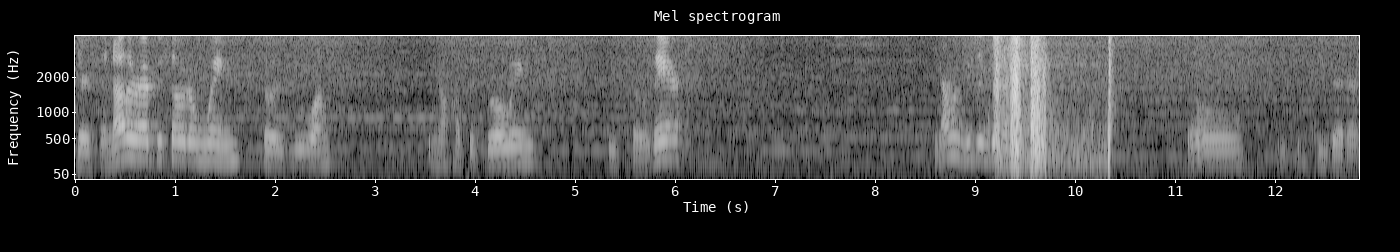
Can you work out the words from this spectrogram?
There's another episode on wings, so if you want to know how to draw wings, please go there. Now we're just gonna so you can see better.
